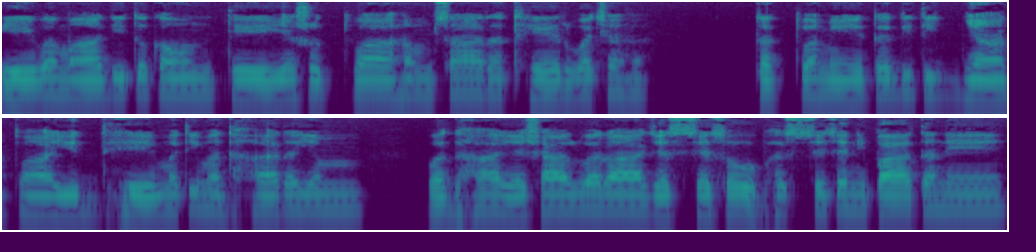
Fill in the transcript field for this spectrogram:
एवमादितु कौन्तेय श्रुत्वाहं सारथेर्वचः तत्त्वमेतदिति ज्ञात्वा युद्धे मतिमधारयं वधाय शाल्वराजस्य सौभस्य च निपातने।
